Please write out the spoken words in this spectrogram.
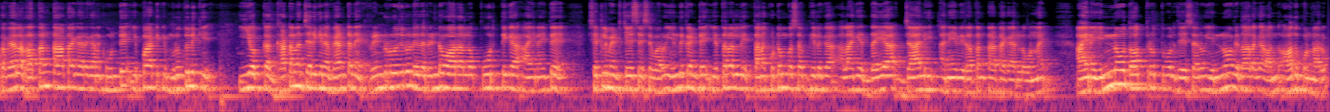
ఒకవేళ రతన్ టాటా గారు కనుక ఉంటే ఇప్పటికి మృతులకి ఈ యొక్క ఘటన జరిగిన వెంటనే రెండు రోజులు లేదా రెండు వారాల్లో పూర్తిగా ఆయన అయితే సెటిల్మెంట్ చేసేసేవారు. ఎందుకంటే ఇతరుల్ని తన కుటుంబ సభ్యులుగా అలాగే దయ జాలి అనేవి రతన్ టాటా గారిలో ఉన్నాయి. ఆయన ఎన్నో దాతృత్వాలు చేశారు ఎన్నో విధాలుగా అందు- ఆదుకున్నారు.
